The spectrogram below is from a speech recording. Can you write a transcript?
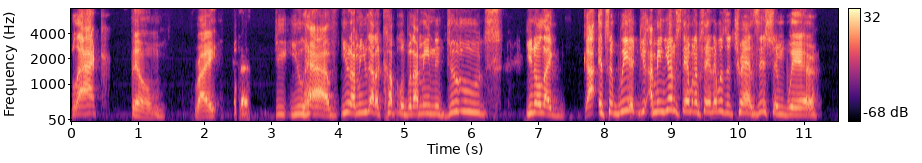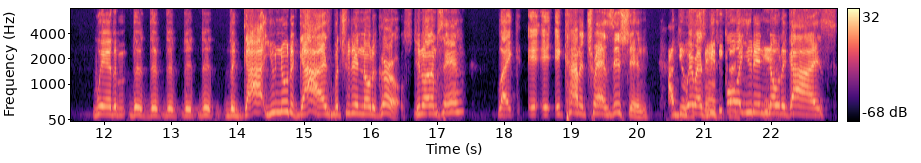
black film, right? Okay. You you have, you know, I mean, you got a couple of, but I mean the dudes, you know, like it's a weird. I mean, you understand what I'm saying? There was a transition where where the the the the the the, the guy you knew the guys, but you didn't know the girls. You know what I'm saying? Like it it, it kind of transitioned. I get Whereas before because, you didn't yeah. know the guys.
